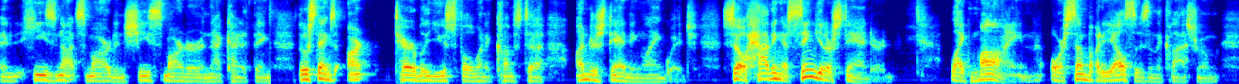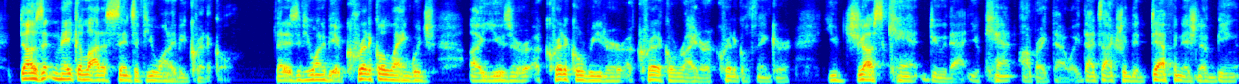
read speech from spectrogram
and he's not smart and she's smarter and that kind of thing. Those things aren't terribly useful when it comes to understanding language. So having a singular standard like mine or somebody else's in the classroom doesn't make a lot of sense if you want to be critical. That is, if you want to be a critical language uh, user, a critical reader, a critical writer, a critical thinker, you just can't do that. You can't operate that way. That's actually the definition of being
